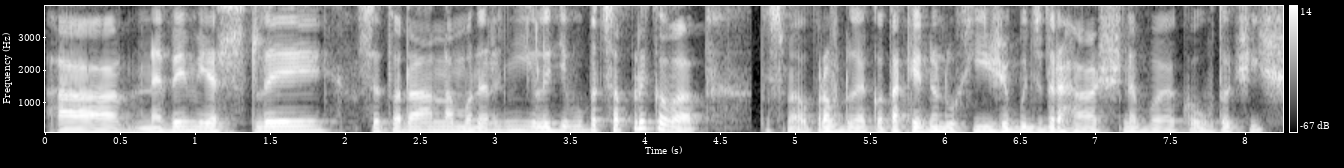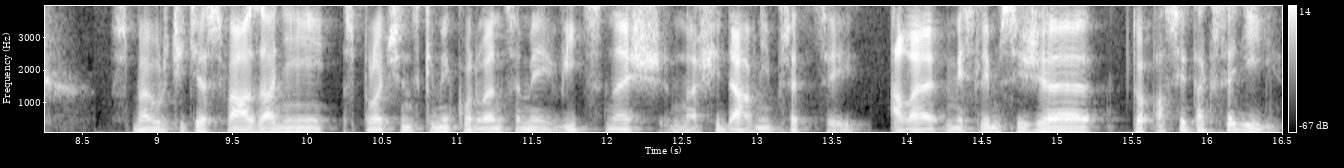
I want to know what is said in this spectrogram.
A nevím, jestli se to dá na moderní lidi vůbec aplikovat. To jsme opravdu jako tak jednoduchý, že buď zdrháš nebo jako útočíš? Jsme určitě svázaní společenskými konvencemi víc než naši dávní předci, ale myslím si, že to asi tak sedí.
